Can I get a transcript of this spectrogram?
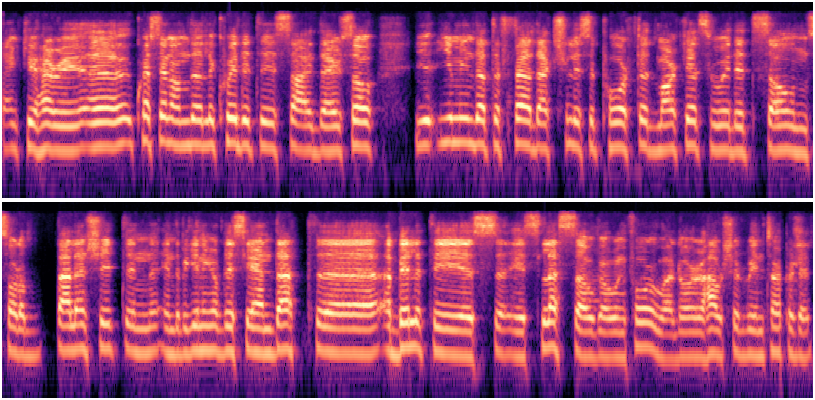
Thank you, Harry. Uh, question on the liquidity side there. So you, you mean that the Fed actually supported markets with its own sort of balance sheet in in the beginning of this year, and that uh, ability is is less so going forward, or how should we interpret it?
